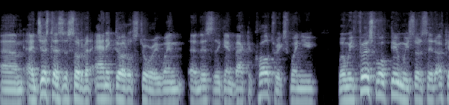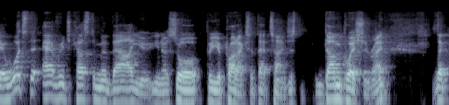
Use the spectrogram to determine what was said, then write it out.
Um, and just as a sort of an anecdotal story, when, and this is again back to Qualtrics, when you when we first walked in, we sort of said, okay, what's the average customer value, you know, so for your products at that time? Just dumb question, right? Like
